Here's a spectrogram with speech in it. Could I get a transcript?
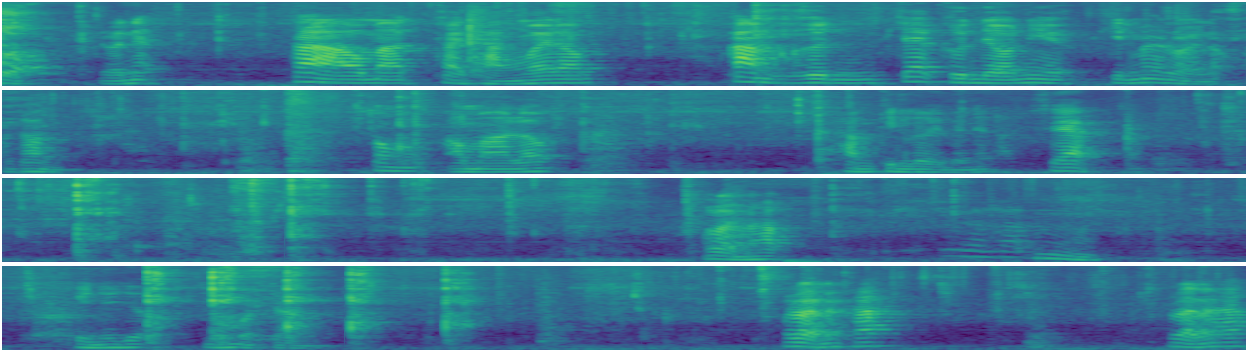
สดๆเดี๋ยวเนี้ยถ้าเอามาใส่ถังไว้แล้ว ข้ามคืนแค่คืนเดียวนี่กินไม่อร่อยหรอกปลาช่อน ต้องเอามาแล้วทำกินเลยแบบเนี้ยแซ่บอร่อยไหมครับอืมกินเยอะๆน้ำหมดจานอร่อยไหมครับอร่อยไหมครับ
